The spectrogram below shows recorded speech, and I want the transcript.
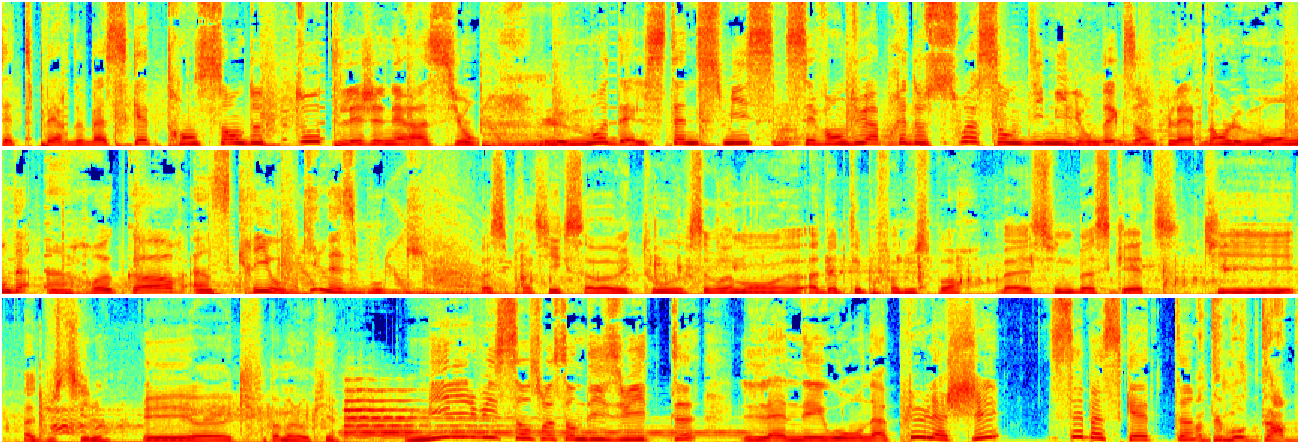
Cette paire de baskets transcende toutes les générations. Le modèle Stan Smith s'est vendu à près de 70 millions d'exemplaires dans le monde, un record inscrit au Guinness Book. Bah, c'est pratique, ça va avec tout, c'est vraiment euh, adapté pour faire du sport. Bah, c'est une basket qui a du style et euh, qui fait pas mal aux pieds. 1878, l'année où on n'a plus lâché ses baskets. Indémodable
